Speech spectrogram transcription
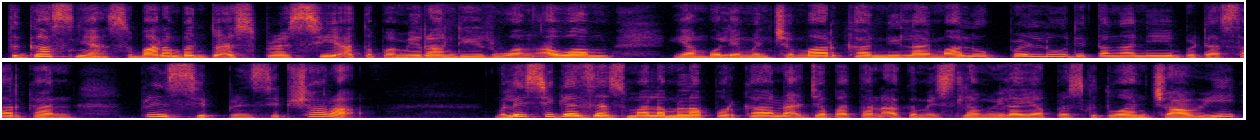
Tegasnya, sebarang bentuk ekspresi atau pameran di ruang awam yang boleh mencemarkan nilai malu perlu ditangani berdasarkan prinsip-prinsip syarak. Malaysia Gazette semalam melaporkan Jabatan Agama Islam Wilayah Persekutuan Jawi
